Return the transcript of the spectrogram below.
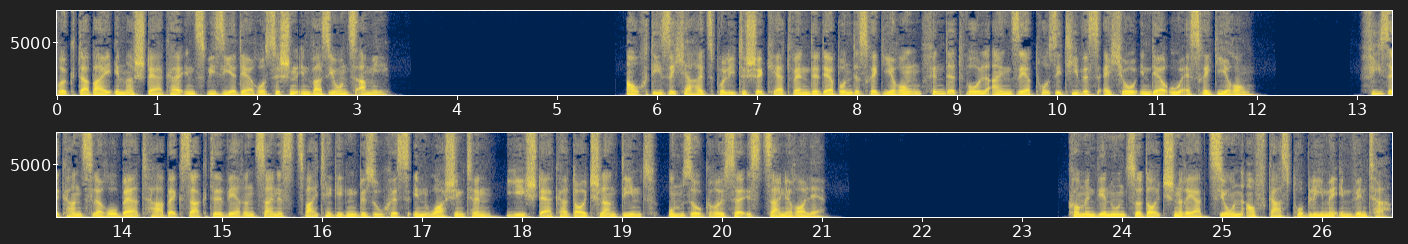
rückt dabei immer stärker ins Visier der russischen Invasionsarmee. Auch die sicherheitspolitische Kehrtwende der Bundesregierung findet wohl ein sehr positives Echo in der US-Regierung. Vizekanzler Robert Habeck sagte während seines zweitägigen Besuches in Washington, je stärker Deutschland dient, umso größer ist seine Rolle. Kommen wir nun zur deutschen Reaktion auf Gasprobleme im Winter.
